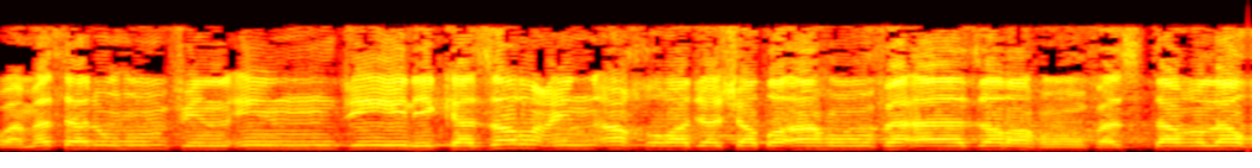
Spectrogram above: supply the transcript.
ومثلهم في الإنجيل كزرع أخرج شطأه فآزره فاستغلظ.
